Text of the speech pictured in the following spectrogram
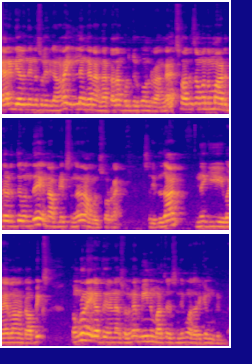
ஏர் இந்தியாவிலேருந்து என்ன சொல்லியிருக்காங்கன்னா இல்லைங்க நாங்கள் கரெக்டாக தான் கொடுத்துருக்கோன்றாங்க ஸோ அது சம்மந்தமாக அடுத்தடுத்து வந்து என்ன அப்டேட்ஸுங்கிறத நான் உங்களுக்கு சொல்கிறேன் ஸோ இதுதான் இன்னைக்கு வைரலான டாபிக்ஸ் உங்களுடைய கருத்து என்ன சொல்லுங்கள் மீண்டும் அடுத்த சந்திக்கும் அது வரைக்கும் குட் பை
